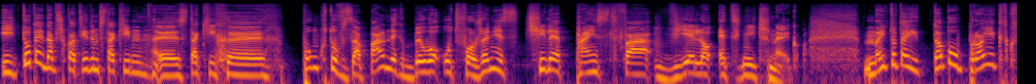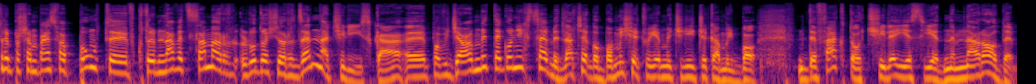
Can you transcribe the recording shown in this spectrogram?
I tutaj na przykład jednym z, takim, e, z takich e, punktów zapalnych było utworzenie z Chile państwa wieloetnicznego. No i tutaj to był projekt, który, proszę Państwa, punkt, w którym nawet sama ludność rdzenna chilijska e, powiedziała, my tego nie chcemy. Dlaczego? Bo my się czujemy Chilijczykami, bo de facto Chile jest jednym narodem.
